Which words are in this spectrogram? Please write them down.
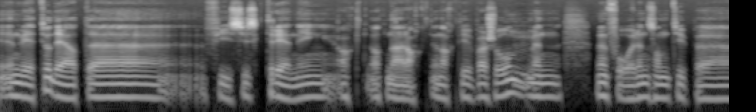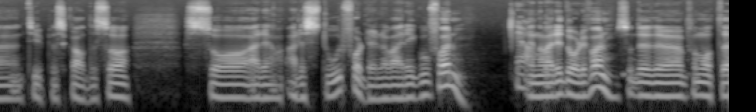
en vet jo det at uh, fysisk trening, akt, at en er akt, en aktiv person, men, men får en sånn type, type skade, så, så er, det, er det stor fordel å være i god form Ja, enn å være i dårlig form. Så det, det på en måte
